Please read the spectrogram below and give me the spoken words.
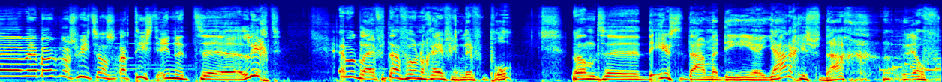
we hebben ook nog zoiets als artiest in het uh, licht. En we blijven daarvoor nog even in Liverpool. Want uh, de eerste dame die jarig is vandaag... of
